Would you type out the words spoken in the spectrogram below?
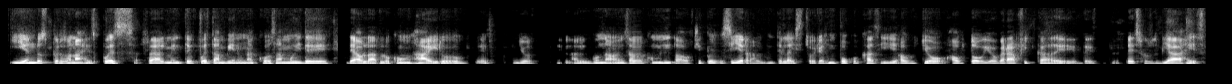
Y en los personajes, pues realmente fue también una cosa muy de, de hablarlo con Jairo. Eh, yo alguna vez había comentado que pues sí, realmente la historia es un poco casi auto, autobiográfica de, de, de, sus viajes,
